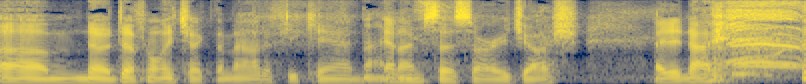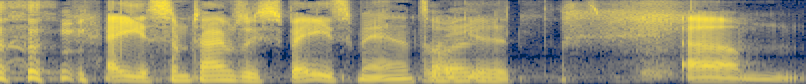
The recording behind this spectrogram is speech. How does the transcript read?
um, no, definitely check them out if you can. And I'm so sorry, Josh. I did not. hey, sometimes we space, man. It's all Right. good. Um,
